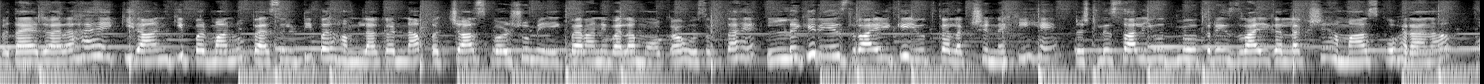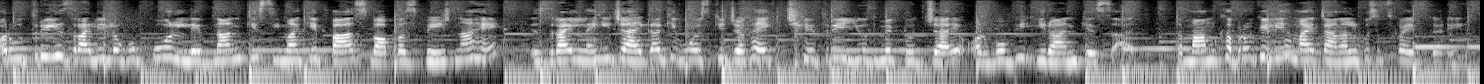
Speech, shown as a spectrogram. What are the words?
बताया जा रहा है कि ईरान की परमाणु फैसिलिटी पर हमला करना 50 वर्षों में एक बार आने वाला मौका हो सकता है, लेकिन ये इसराइल के युद्ध का लक्ष्य नहीं है। पिछले साल युद्ध में उतरे इसराइल का लक्ष्य हमास को हराना और उत्तरी इसराइली लोगों को लेबनान की सीमा के पास वापस भेजना है। इसराइल नहीं चाहेगा कि वो इसकी जगह एक क्षेत्रीय युद्ध में कूद जाए और वो भी ईरान के साथ। तमाम खबरों के लिए हमारे चैनल को सब्सक्राइब करें।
